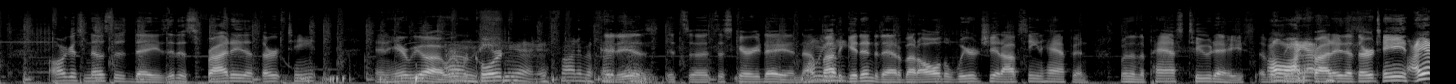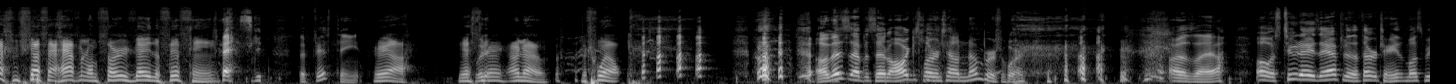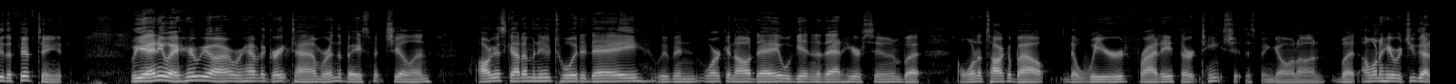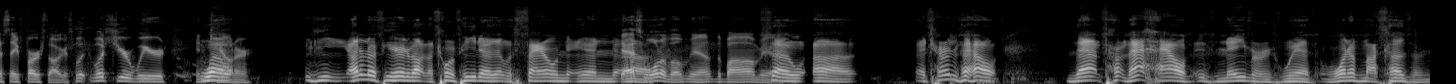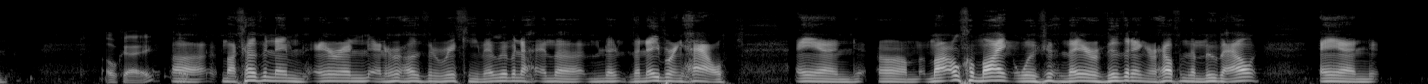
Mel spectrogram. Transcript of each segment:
August knows his days. It is Friday the thirteenth, and here we are. We're oh, recording. Shit. It's Friday the 13th. It is. It's a, it's a scary day, and I'm about to them- get into that about all the weird shit I've seen happen within the past two days of it Oh, being got- Friday the thirteenth. I got some stuff that happened on Thursday the 15th. the fifteenth. Yeah. Yesterday? Oh, no. The 12th. On this episode, August learns how numbers work. I was like, oh, it's two days after the 13th. Must be the 15th. But yeah, anyway, here we are. We're having a great time. We're in the basement chilling. August got him a new toy today. We've been working all day. We'll get into that here soon. But I want to talk about the weird Friday 13th shit that's been going on. But I want to hear what you got to say first, August. What, what's your weird Well, encounter? He- I don't know if you heard about the torpedo that was found in. that's uh, one of them. Yeah, the bomb. Yeah. So, uh, it turns out that that house is neighbors with one of my cousins. Okay. Uh, my cousin named Aaron and her husband Ricky. They live in the in the, the neighboring house, and um, my uncle Mike was just there visiting or helping them move out, and.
